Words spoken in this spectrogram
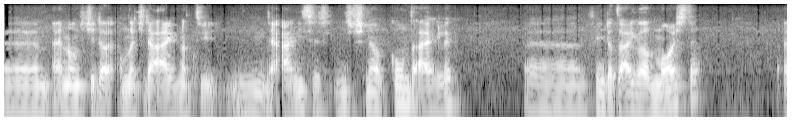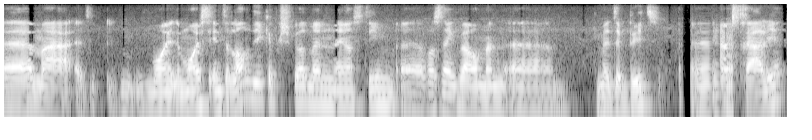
Um, en omdat je, da omdat je daar eigenlijk ja, niet, zo, niet zo snel komt eigenlijk, vind ik dat eigenlijk wel het mooiste. maar het, het de mooiste interland die ik heb gespeeld met een Nederlands team was denk ik wel mijn, mijn debuut in Australië.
